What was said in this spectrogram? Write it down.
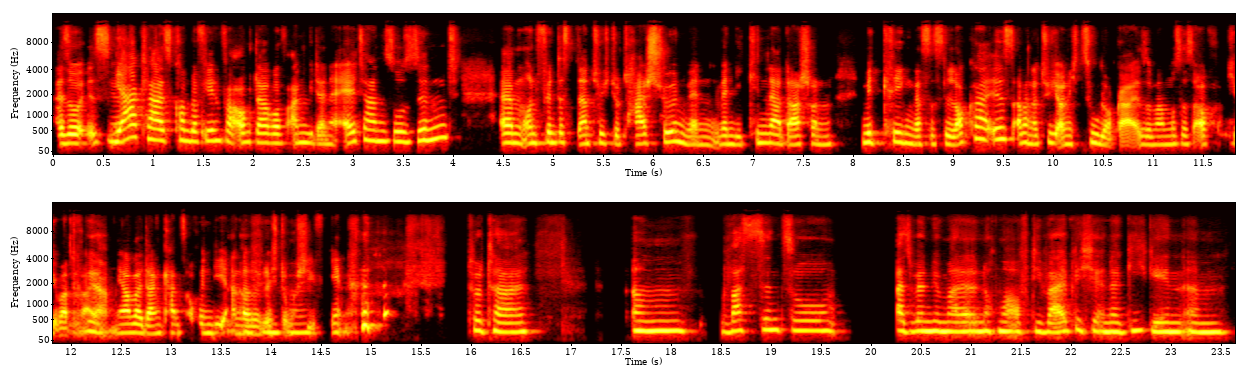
Also ist, ja. ja. klar, es kommt auf jeden Fall auch darauf an, wie deine Eltern so sind. Ähm, und finde es natürlich total schön, wenn, wenn die Kinder da schon mitkriegen, dass es locker ist, aber natürlich auch nicht zu locker. Also man muss es auch nicht übertreiben, ja, ja weil dann kann es auch in die andere Richtung Fall. schief gehen. Total. Ähm, was sind so, also wenn wir mal nochmal auf die weibliche Energie gehen, ähm,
